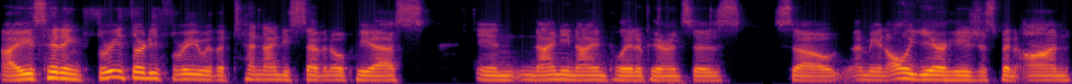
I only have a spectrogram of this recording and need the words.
uh, he's hitting 333 with a 1097 OPS in 99 plate appearances. So, I mean, all year he's just been on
